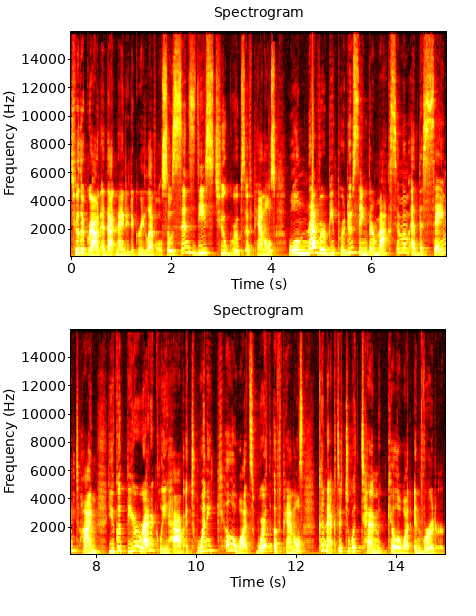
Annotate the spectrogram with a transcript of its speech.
to the ground at that 90 degree level. So since these two groups of panels will never be producing their maximum at the same time, you could theoretically have a 20 kilowatts worth of panels connected to a 10 kilowatt inverter.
